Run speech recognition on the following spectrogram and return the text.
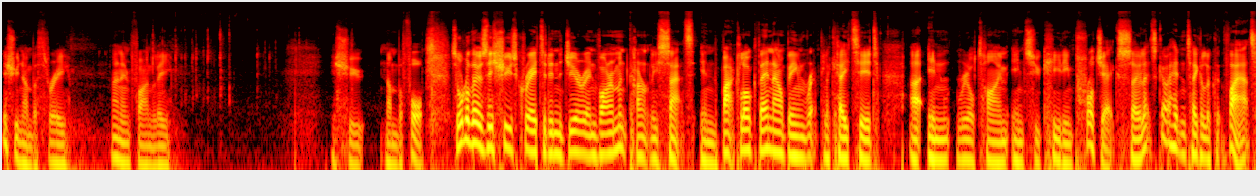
Issue number three and then finally issue number four. So all of those issues created in the Jira environment currently sat in the backlog. They're now being replicated uh, in real time into KeyedIn projects. So let's go ahead and take a look at that.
